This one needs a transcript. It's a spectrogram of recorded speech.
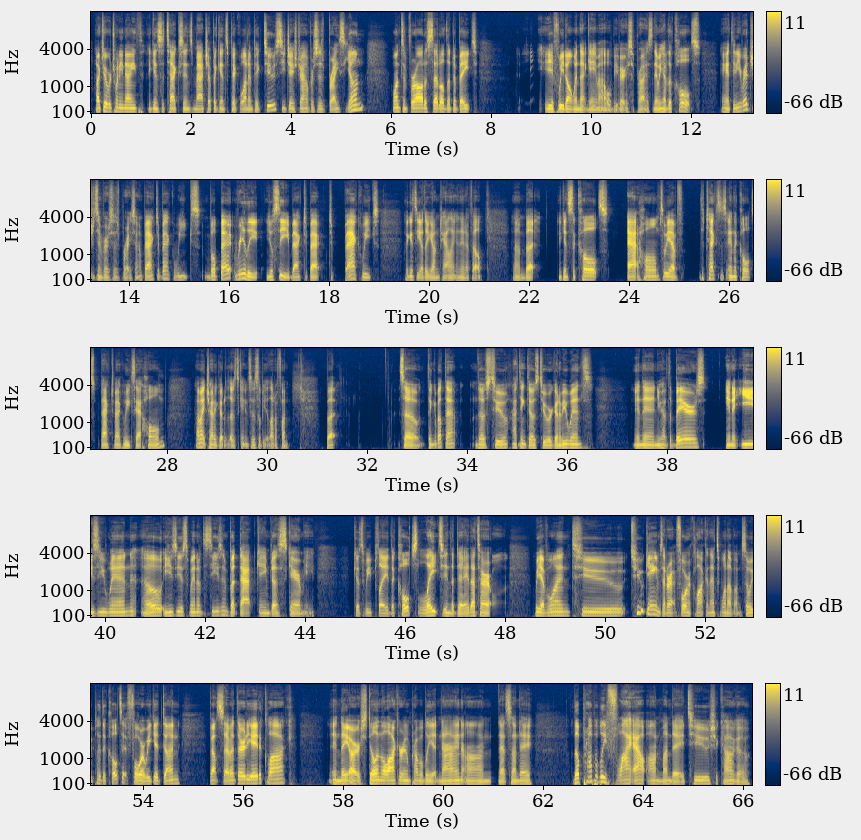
October 29th against the Texans, matchup against pick one and pick two, CJ Stroud versus Bryce Young. Once and for all to settle the debate. If we don't win that game, I will be very surprised. And then we have the Colts Anthony Richardson versus Bryce Young. Back to back weeks. Well, really, you'll see back to back to back weeks against the other young talent in the NFL. Um, but against the Colts at home. So we have the Texans and the Colts back to back weeks at home. I might try to go to those games. This will be a lot of fun. But so think about that. Those two, I think those two are going to be wins. And then you have the Bears in an easy win. Oh, easiest win of the season, but that game does scare me because we played the Colts late in the day. That's our. We have one, two, two games that are at four o'clock, and that's one of them. So we play the Colts at four. We get done about 7:30, 8 o'clock, and they are still in the locker room probably at nine on that Sunday. They'll probably fly out on Monday to Chicago,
